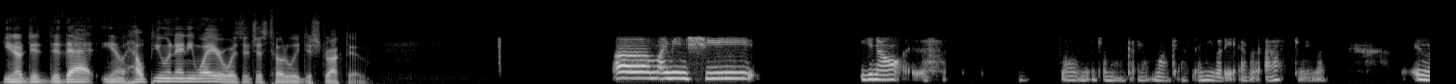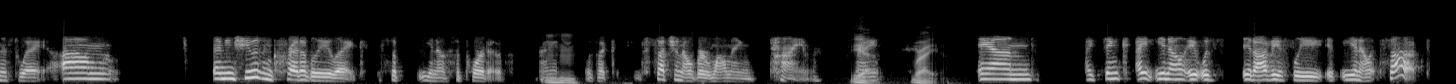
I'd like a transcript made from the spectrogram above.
you know did did that you know help you in any way, or was it just totally destructive? Um, I mean, she, you know, so I don't I don't anybody ever asked me this in this way. Um, I mean, she was incredibly like, sup- you know, supportive. Right? Mhm. It was like such an overwhelming time. Yeah, Right. right. And I think I, you know, it was, it obviously, it, you know, it sucked.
